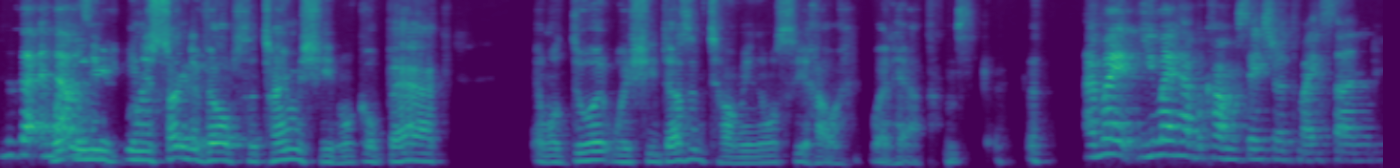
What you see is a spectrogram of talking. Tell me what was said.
That, when, when, you, when your son develops the time machine, we'll go back and we'll do it where she doesn't tell me, and we'll see how what happens. I might you might have a conversation with my son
